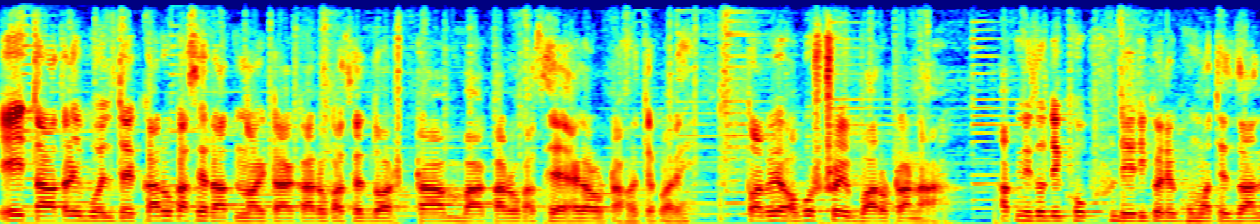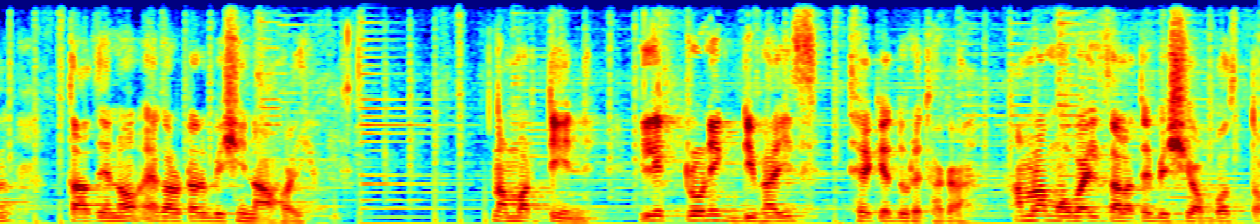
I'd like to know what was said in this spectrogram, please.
এই তাড়াতাড়ি বলতে কারও কাছে রাত নয়টা, কারও কাছে দশটা বা কারও কাছে এগারোটা হতে পারে। তবে অবশ্যই বারোটা না। আপনি যদি খুব দেরি করে ঘুমাতে যান, তা যেন এগারোটার বেশি না হয়। নাম্বার তিন, ইলেকট্রনিক ডিভাইস থেকে দূরে থাকা। আমরা মোবাইল চালাতে বেশি অভ্যস্ত।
